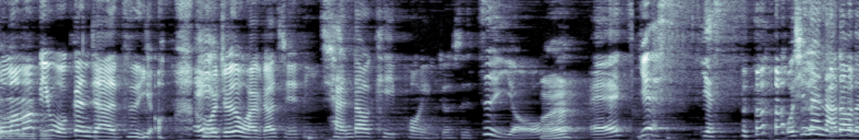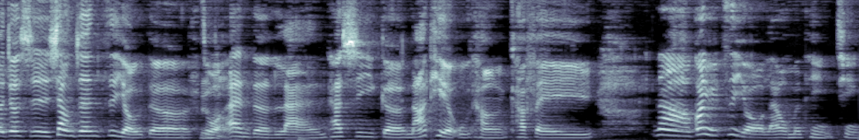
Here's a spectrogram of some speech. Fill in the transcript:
我妈妈比我更加的自由，欸、我觉得我还比较接地气。谈到 key point 就是自由。哎哎、欸欸、，yes。Yes，我现在拿到的就是象征自由的左岸的蓝，它是一个拿铁无糖咖啡。那关于自由，来，我们请请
